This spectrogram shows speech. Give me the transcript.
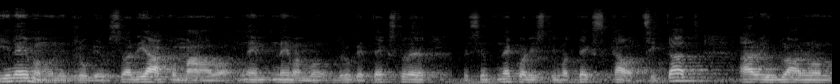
i nemamo ni druge, u stvari jako malo, ne, nemamo druge tekstove, mislim, ne koristimo tekst kao citat, ali uglavnom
